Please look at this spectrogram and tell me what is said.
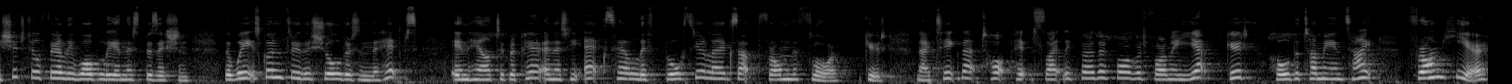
You should feel fairly wobbly in this position. The weight's going through the shoulders and the hips. Inhale to prepare, and as you exhale, lift both your legs up from the floor. Good. Now take that top hip slightly further forward for me. Yep, good. Hold the tummy in tight. From here,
